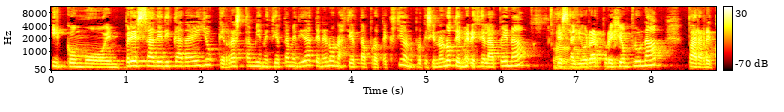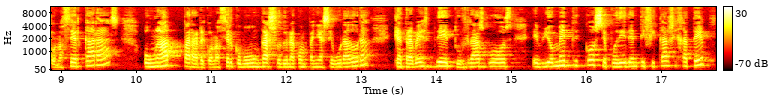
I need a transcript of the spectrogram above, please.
Y como empresa dedicada a ello, querrás también en cierta medida tener una cierta protección, porque si no, no te merece la pena claro, por ejemplo, una app para reconocer caras o una app para reconocer, como hubo un caso de una compañía aseguradora, que a través de tus rasgos eh, biométricos se puede identificar, fíjate,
